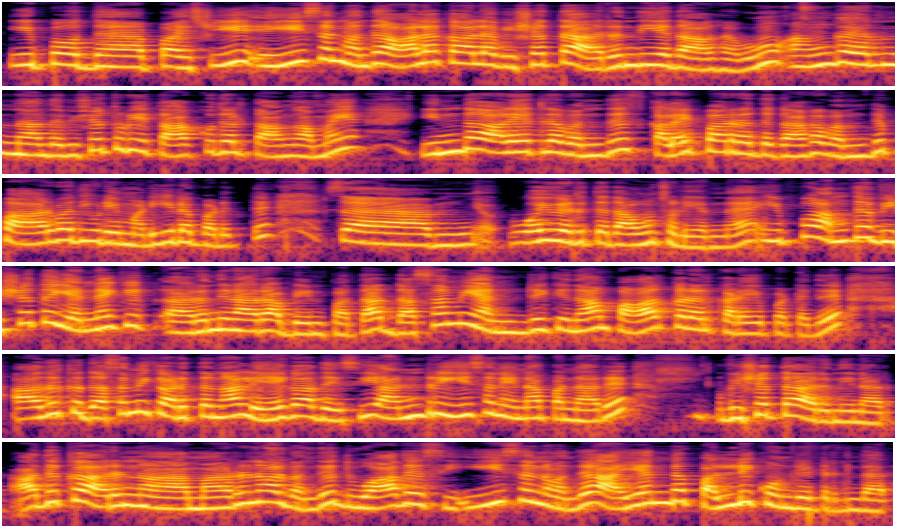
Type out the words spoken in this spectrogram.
இப்போ த ப- ஈசன் வந்து ஆலகால விஷத்தை அருந்தியதாகவும் அங்கே இருந்த அந்த விஷத்துடைய தாக்குதல் தாங்காமல் இந்த ஆலயத்தில் வந்து களைப்பாடுறதுக்காக வந்து பார்வதியுடைய மடியில் படுத்து ச ஓய்வெடுத்ததாகவும் சொல்லியிருந்தேன். இப்போ அந்த விஷத்தை என்னைக்கு அருந்தினார் அப்படின்னு பார்த்தா தசமி அன்றைக்கு தான் பார்க்கடல் கடையப்பட்டது. அதுக்கு தசமிக்கு அடுத்த நாள் ஏகாதசி அன்று ஈசன் என்ன பண்ணார்? விஷத்தை அருந்தினார். அதுக்கு அருணா மறுநாள் வந்து துவா துவாதசி ஈசன் வந்து அயர்ந்த பள்ளி கொண்டுட்டு இருந்தார்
